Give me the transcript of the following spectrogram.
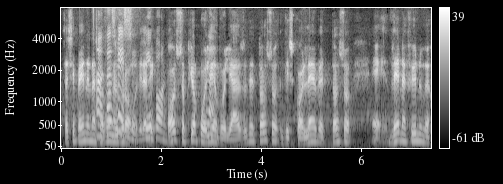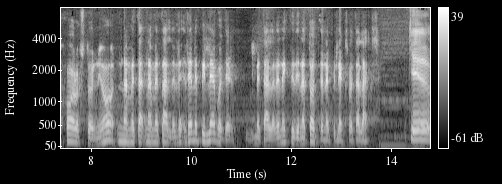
Σας είπα είναι ένας αγώνας δρόμου. Δηλαδή λοιπόν. όσο πιο πολλοί ναι. εμβολιάζονται τόσο δυσκολεύεται, τόσο ε, δεν αφήνουμε χώρο στον ιό να, μετα, να μετα, δεν επιλέγονται μετάλλα, δεν έχει τη δυνατότητα να επιλέξει μεταλλάξεις. Και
